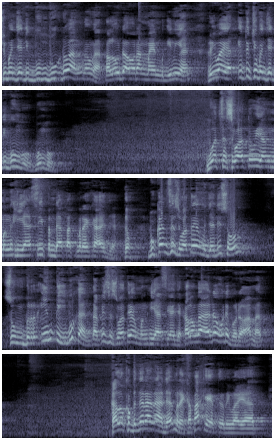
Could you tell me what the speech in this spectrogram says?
Cuma jadi bumbu doang, tau nggak? Kalau udah orang main beginian, riwayat itu cuma jadi bumbu, bumbu buat sesuatu yang menghiasi pendapat mereka aja. Tuh, bukan sesuatu yang menjadi sum, sumber inti, bukan, tapi sesuatu yang menghiasi aja. Kalau nggak ada, udah bodo amat. Kalau kebenaran ada, mereka pakai tuh riwayat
